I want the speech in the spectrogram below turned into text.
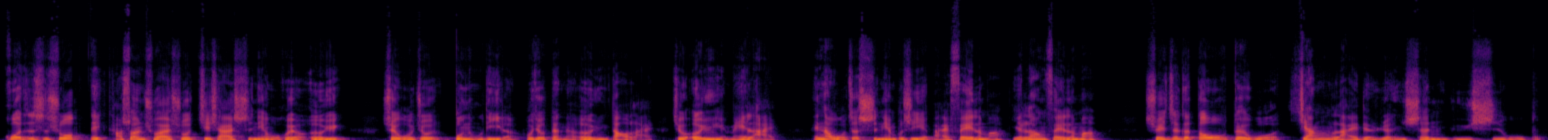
或者是说，诶，他算出来说接下来十年我会有厄运，所以我就不努力了，我就等着厄运到来，就厄运也没来。诶，那我这十年不是也白费了吗？也浪费了吗？所以这个都对我将来的人生于事无补。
